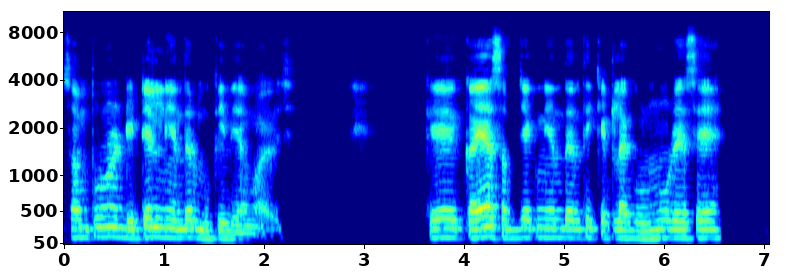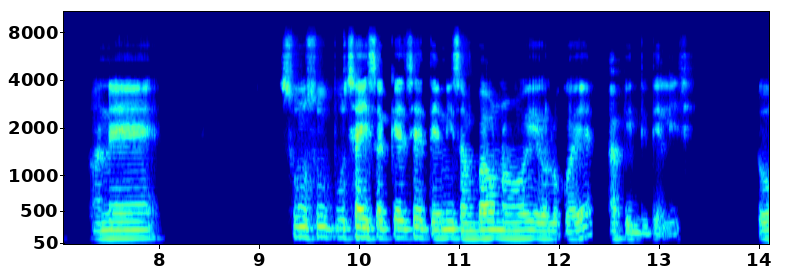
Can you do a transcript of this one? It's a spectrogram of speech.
સંપૂર્ણ ડિટેલની અંદર મૂકી દેવામાં આવ્યો છે. કે કયા સબ્જેક્ટની અંદરથી કેટલા ગુણનું રહેશે અને શું શું પૂછાઈ શકે છે તેની સંભાવના હોય એ લોકોએ આપી દીધેલી છે. તો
